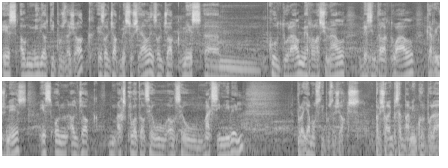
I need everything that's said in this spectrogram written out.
és el millor tipus de joc, és el joc més social, és el joc més eh, cultural, més relacional, més intel·lectual, que rius més, és on el joc explota el seu, el seu màxim nivell, però hi ha molts tipus de jocs per això l'any passat vam incorporar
